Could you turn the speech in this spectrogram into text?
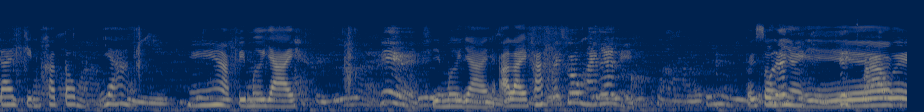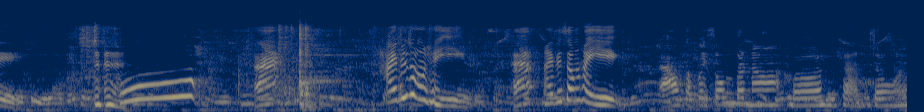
ได้กินข้าวต้มย่างเนี่ยฝีมือยายนี่ฝีมือยายอะไรคะไปส่งให้แน่นี่ไปส่งอย่างเอ๋ปลาเว้ยโอ้ฮะให้ไปส่งให้อีกฮะให้ไปส่งให้อีกเอากลับไปส่งกันเนาะบอพี่ขานไปส่งเลย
